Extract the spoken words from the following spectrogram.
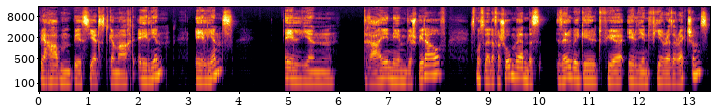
Wir haben bis jetzt gemacht Alien, Aliens, Alien 3 nehmen wir später auf. Es musste leider verschoben werden. Dasselbe gilt für Alien 4 Resurrections.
